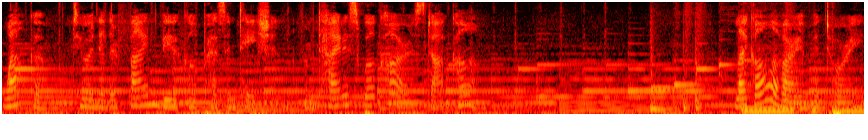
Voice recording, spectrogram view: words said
Welcome to another fine vehicle presentation from TitusWillCars.com. Like all of our inventory,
